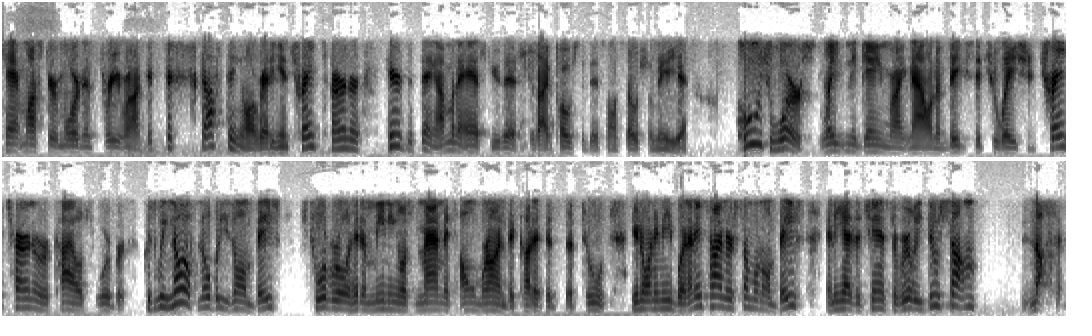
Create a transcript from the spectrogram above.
can't muster more than three runs. It's disgusting already. And Trey Turner, here's the thing. I'm going to ask you this because I posted this on social media. Who's worse late in the game right now in a big situation, Trey Turner or Kyle Schwarber? Because we know if nobody's on base, Schwarber will hit a meaningless mammoth home run to cut it to, to two. You know what I mean? But anytime there's someone on base and he has a chance to really do something, nothing.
